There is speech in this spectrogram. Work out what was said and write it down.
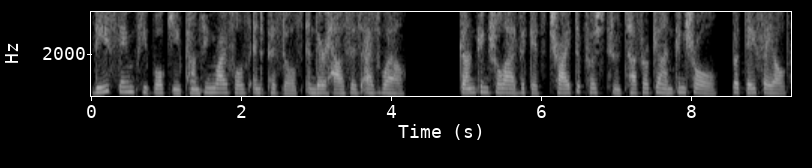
These same people keep hunting rifles and pistols in their houses as well. Gun control advocates tried to push through tougher gun control, but they failed.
